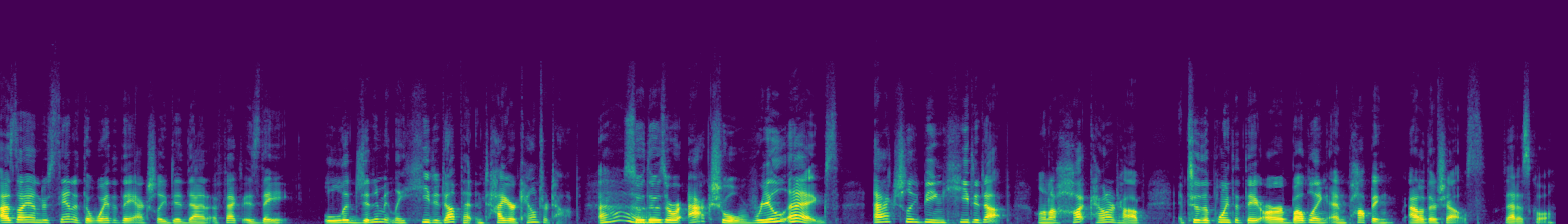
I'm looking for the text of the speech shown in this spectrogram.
As I understand it, the way that they actually did that effect is they legitimately heated up that entire countertop. Oh. So Ah. those are actual real eggs actually being heated up on a hot countertop to the point that they are bubbling and popping out of their shells. That is cool.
